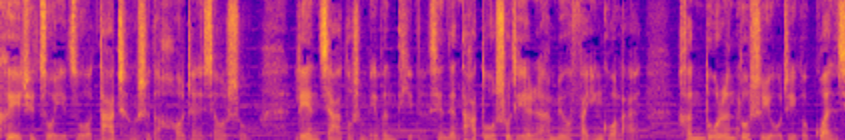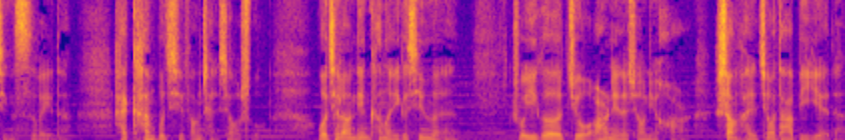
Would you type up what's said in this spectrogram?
可以去做一做大城市的豪宅销售，链家都是没问题的。现在大多数这些人还没有反应过来，很多人都是有这个惯性思维的，还看不起房产销售。我前两天看到一个新闻。说一个九二年的小女孩，上海交大毕业的，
